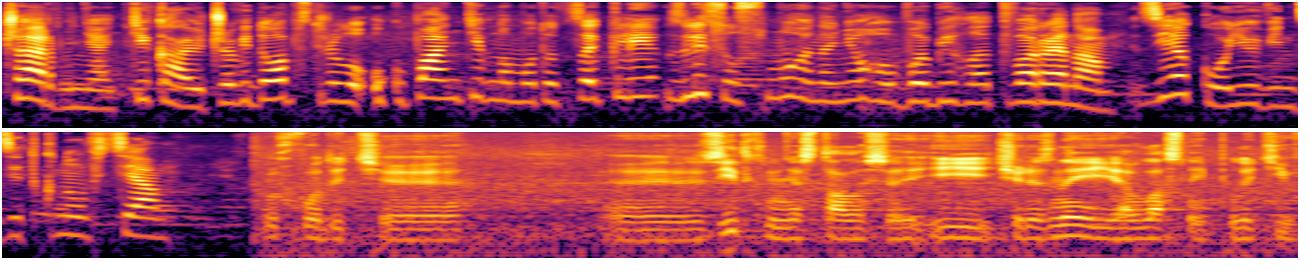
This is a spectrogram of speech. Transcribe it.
червня, тікаючи від обстрілу окупантів на мотоциклі, з лісосмуги на нього вибігла тварина, з якою він зіткнувся. Виходить, е, е, зіткнення сталося, і через неї я власне і полетів.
